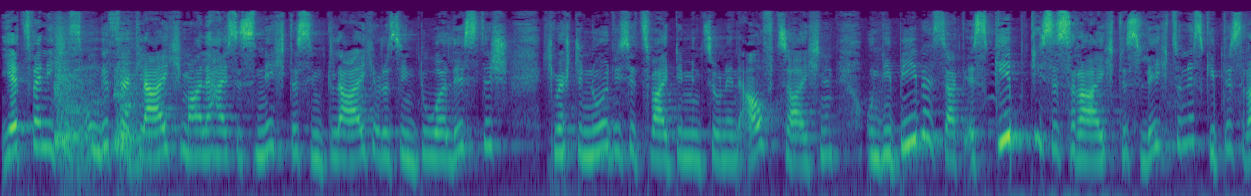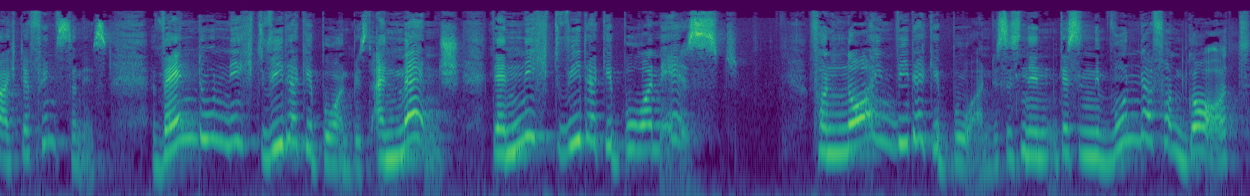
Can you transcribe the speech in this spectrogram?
jetzt, wenn ich es ungefähr gleich male, heißt es nicht, das sind gleich oder sind dualistisch. Ich möchte nur diese zwei Dimensionen aufzeichnen. Und die Bibel sagt, es gibt dieses Reich des Lichts und es gibt das Reich der Finsternis. Wenn du nicht wiedergeboren bist, ein Mensch, der nicht wiedergeboren ist, von neuem wiedergeboren. Das ist, ein, das ist ein Wunder von Gott.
